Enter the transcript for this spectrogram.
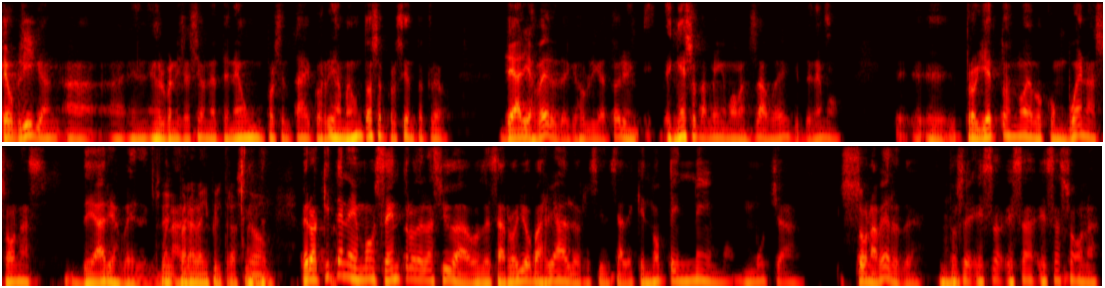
te obligan a, en, urbanizaciones a tener un porcentaje, corríjame, es un 12% creo, de áreas verdes, que es obligatorio. En, eso también hemos avanzado, ¿eh? que tenemos eh, eh, eh, proyectos nuevos con buenas zonas de áreas verdes. para la infiltración. Pero aquí tenemos centro de la ciudad o desarrollo barrial o residenciales que no tenemos mucha zona verde. Entonces, esa, esa, esa zona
